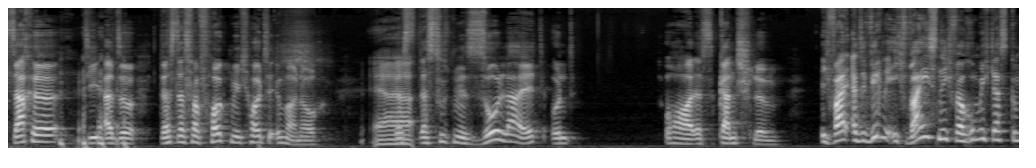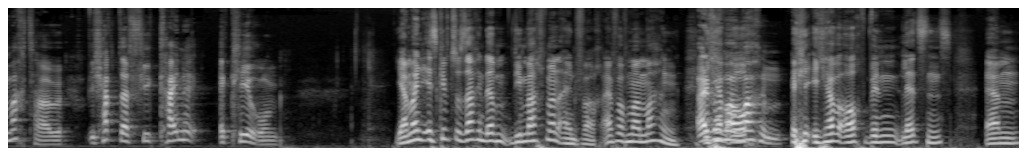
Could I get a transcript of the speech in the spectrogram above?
Sache, die, also, das, das verfolgt mich heute immer noch. Ja, Das, das tut mir so leid und, oh, das ist ganz schlimm. Ich weiß, also wirklich, ich weiß nicht, warum ich das gemacht habe. Ich habe dafür keine Erklärung. ja man, es gibt so Sachen, die macht man einfach. Einfach mal machen. Einfach mal auch, machen. Ich, ich habe auch, bin letztens, ähm,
